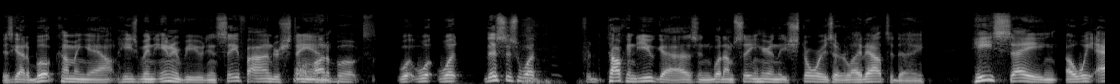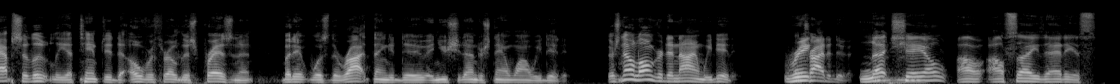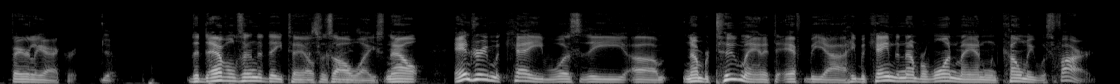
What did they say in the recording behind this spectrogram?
has got a book coming out. He's been interviewed, and see if I understand Well, a lot of books. what what what this is what for talking to you guys and what I'm seeing here in these stories that are laid out today. He's saying, "Oh, we absolutely attempted to overthrow this president, but it was the right thing to do, and you should understand why we did it." There's no longer denying we did it. Rick, try to do it. Nutshell, I'll, I'll say that is fairly accurate. Yeah. The devil's in the details, as always. Now, Andrew McCabe was the um, number two man at the FBI. He became the number one man when Comey was fired.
